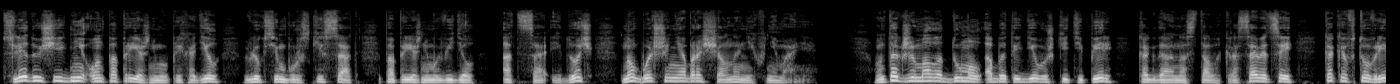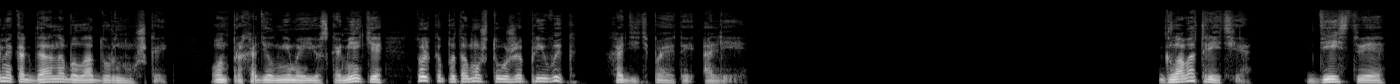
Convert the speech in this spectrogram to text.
В следующие дни он по-прежнему приходил в Люксембургский сад, по-прежнему видел отца и дочь, но больше не обращал на них внимания. Он также мало думал об этой девушке теперь, когда она стала красавицей, как и в то время, когда она была дурнушкой. Он проходил мимо ее скамейки только потому, что уже привык ходить по этой аллее. Глава третья. Действие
